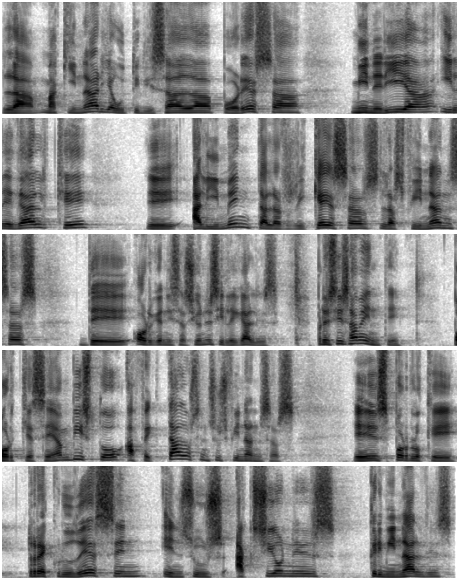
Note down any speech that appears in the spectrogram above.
la maquinaria utilizada por esa minería ilegal que eh, alimenta las riquezas, las finanzas de organizaciones ilegales, precisamente porque se han visto afectados en sus finanzas, es por lo que recrudecen en sus acciones criminales,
